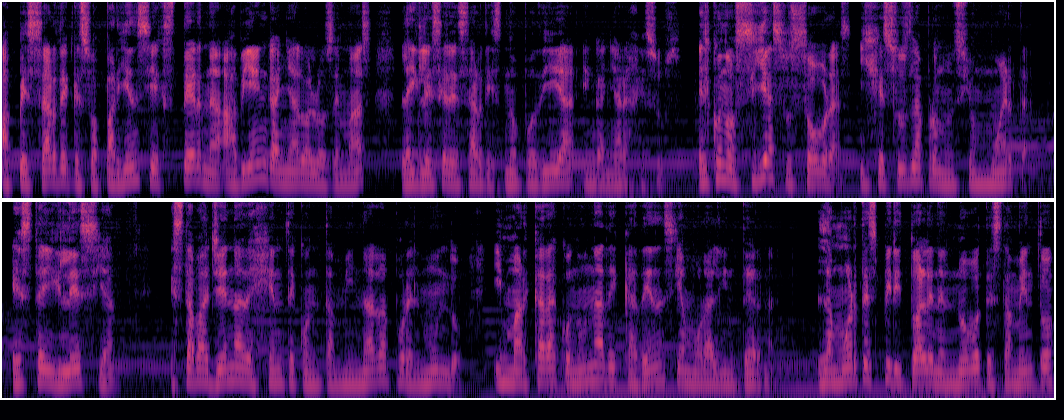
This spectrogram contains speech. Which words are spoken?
A pesar de que su apariencia externa había engañado a los demás, la iglesia de Sardis no podía engañar a Jesús. Él conocía sus obras y Jesús la pronunció muerta. Esta iglesia estaba llena de gente contaminada por el mundo y marcada con una decadencia moral interna. La muerte espiritual en el Nuevo Testamento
